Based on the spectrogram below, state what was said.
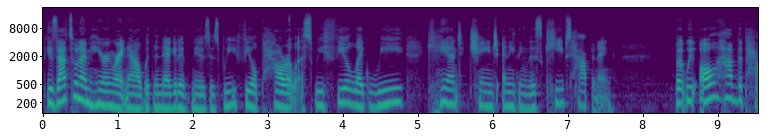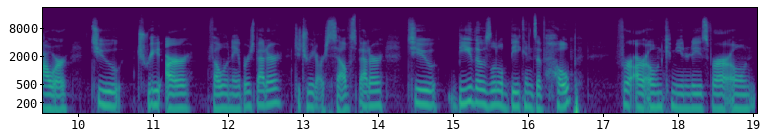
Because that's what I'm hearing right now with the negative news is we feel powerless. We feel like we can't change anything. This keeps happening. But we all have the power to treat our fellow neighbors better, to treat ourselves better, to be those little beacons of hope for our own communities, for our own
